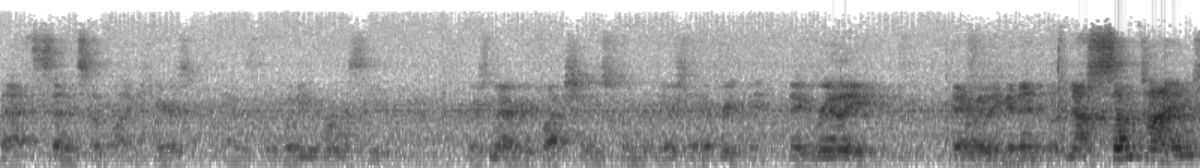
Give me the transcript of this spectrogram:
that sense of like here's what do you want to see? Here's my reflections from the, here's everything. They really they really get into it. Now sometimes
